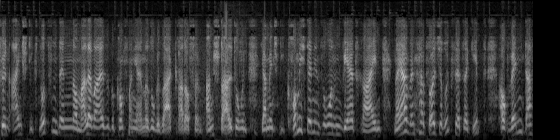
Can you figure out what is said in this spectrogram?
für einen Einstieg nutzen, denn normalerweise bekommt man ja immer so gesagt, gerade auf Veranstaltungen, ja Mensch, wie komme ich denn in so einen Wert rein? Naja, wenn es halt solche Rücksetzer gibt, auch wenn das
